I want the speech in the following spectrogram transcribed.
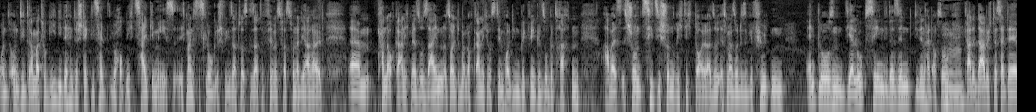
Und, und die Dramaturgie, die dahinter steckt, die ist halt überhaupt nicht zeitgemäß. Ich meine, es ist logisch. Wie gesagt, du hast gesagt, der Film ist fast 100 Jahre alt. Ähm, kann auch gar nicht mehr so sein. Sollte man auch gar nicht aus dem heutigen Blickwinkel so betrachten. Aber es ist schon, zieht sich schon richtig doll. Also erstmal so diese gefühlten, endlosen Dialogszenen, die da sind, die dann halt auch so, gerade dadurch, dass halt der,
